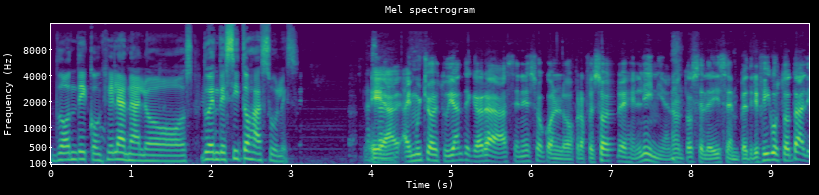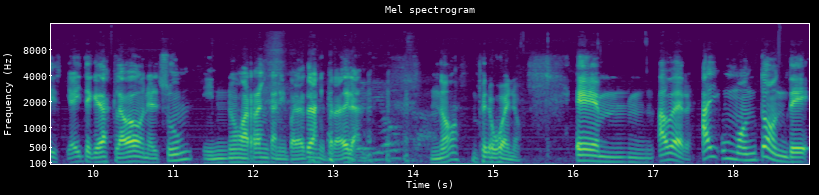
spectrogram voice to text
donde congelan a los duendecitos azules. Eh, hay muchos estudiantes que ahora hacen eso con los profesores en línea, ¿no? Entonces le dicen Petrificus Totalis y ahí te quedas clavado en el Zoom y no arranca ni para atrás ni para adelante, ¿no? Pero bueno. Em, a ver, hay un montón de,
